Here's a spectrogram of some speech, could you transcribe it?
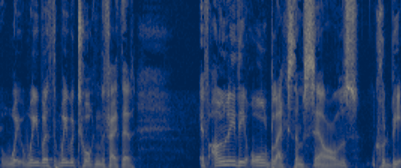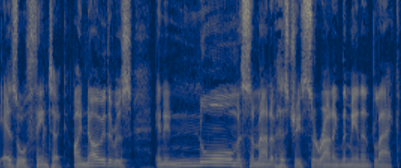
We, we were we were talking the fact that if only the All Blacks themselves could be as authentic. I know there is an enormous amount of history surrounding the men in black,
